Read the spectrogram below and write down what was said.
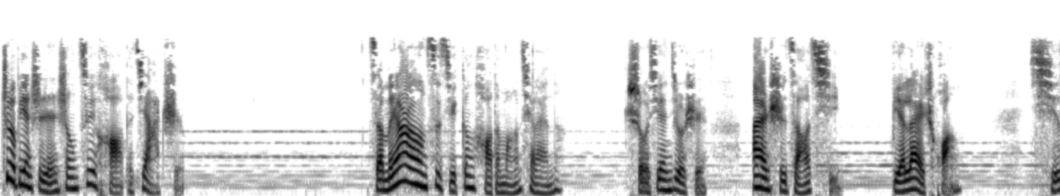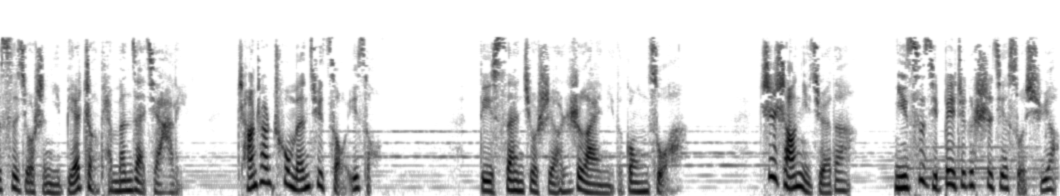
这便是人生最好的价值。怎么样让自己更好的忙起来呢？首先就是按时早起，别赖床；其次就是你别整天闷在家里，常常出门去走一走；第三就是要热爱你的工作。至少你觉得你自己被这个世界所需要。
